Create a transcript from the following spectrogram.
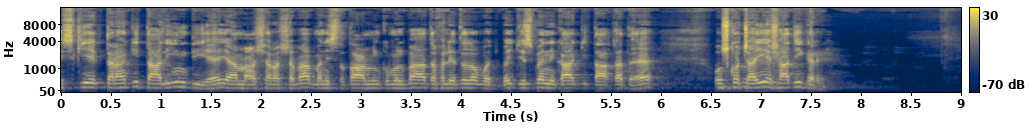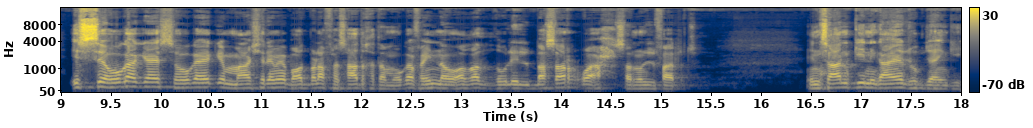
اس کی ایک طرح کی تعلیم دی ہے، یا معاشرہ شباب من استطاع منکم الباء فلیتزوج۔ بھائی، جس میں نکاح کی طاقت ہے، اس کو چاہیے شادی کرے۔ اس سے ہوگا کیا؟ اس سے ہوگا کہ معاشرے میں بہت بڑا فساد ختم ہوگا۔ فین اغض البصر و احسن الفرج انسان کی نگاہیں جھک جائیں گی،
